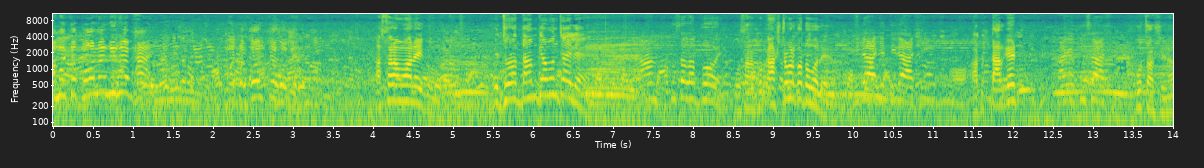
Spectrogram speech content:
আমাকে বলেনি রে ভাই আমাকে বলতে হবে। আসসালামু আলাইকুম। এই জোড়ার দাম কেমন চাইলে দাম পঁচানব্বই। পঁচানব্বই। কাস্টমার কত বলে? আপনার টার্গেট? আগে পঁচাশি। না?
